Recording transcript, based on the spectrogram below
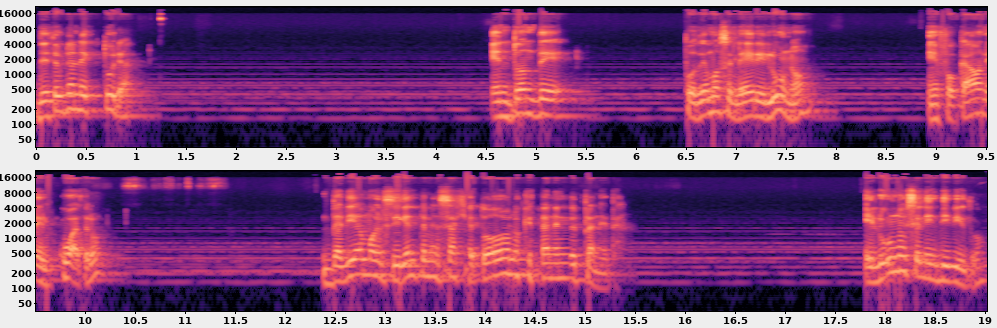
Desde una lectura en donde podemos leer el 1 enfocado en el 4, daríamos el siguiente mensaje a todos los que están en el planeta. El 1 es el individuo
